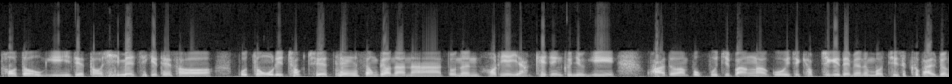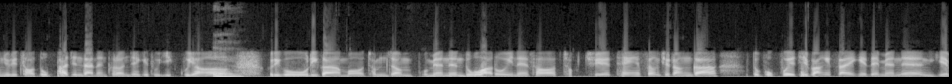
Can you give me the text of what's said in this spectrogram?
더더욱이 이제 더 심해지게 돼서 보통 우리 척추의 퇴행성 변화나 또는 허리에 약해진 근육이 과도한 복부 지방하고 이제 겹치게 되면은 뭐 디스크 발병률이 더 높아진다는 그런 얘기도 있고요. 음. 그리고 우리가 뭐 점점 보면은 노화로 인해서 척추의 퇴행성 질환과 또 복부에 지방이 쌓이게 되면은 이게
